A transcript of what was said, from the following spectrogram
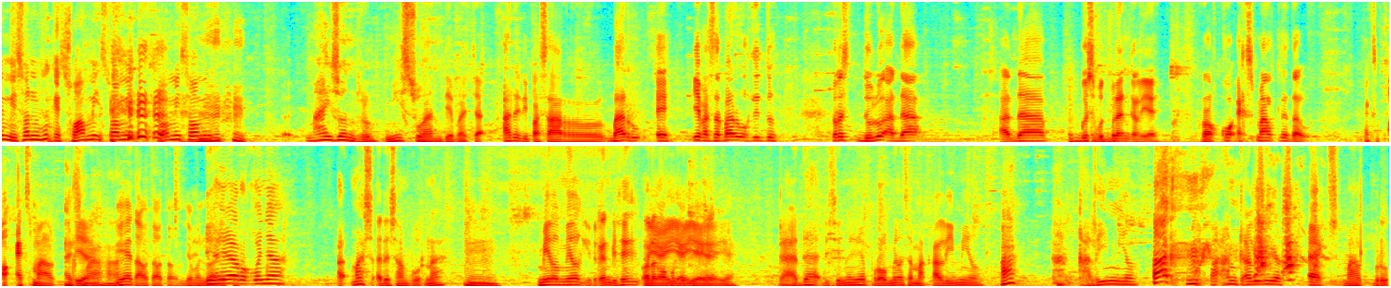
dengerin mison mison kayak suami suami suami suami. Maizon bro, misuan dia baca. Ada di pasar baru. Eh, iya pasar baru waktu itu. Terus dulu ada ada gue sebut brand kali ya. Rokok X Malt lu tahu? Ex, oh, ex malt. Ex Iya. ha? Iya tahu tahu tahu. Zaman dulu. Iya ya tuh. rokoknya. Ah, Mas ada Sampurna, Hmm. Mil mil gitu kan biasanya orang Iya, ngomong iya, gitu iya, ya. iya. Gak ada di sini ya promil sama kalimil. Hah? Hah, kalimil? Apaan kalimil? X Malt bro.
